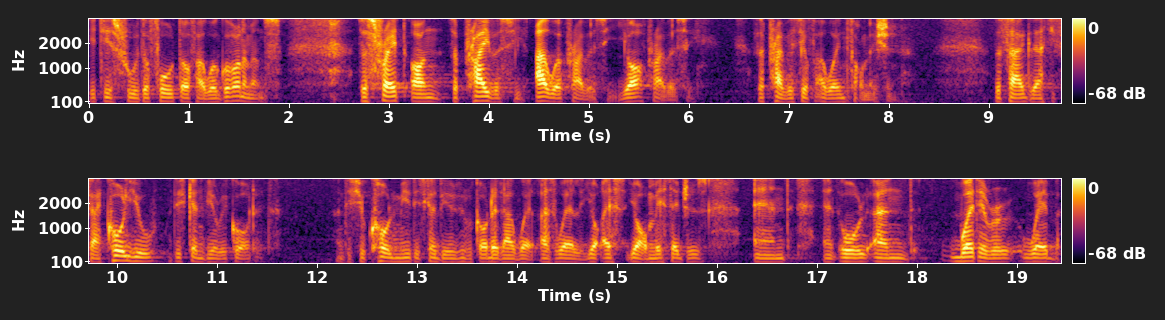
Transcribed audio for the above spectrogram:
It is through the fault of our governments. The threat on the privacy, our privacy, your privacy, the privacy of our information the fact that if I call you, this can be recorded. And if you call me, this can be recorded as well, your, your messages and, and, all, and whatever web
